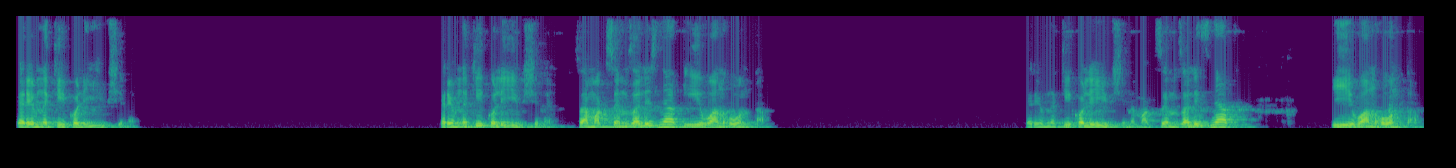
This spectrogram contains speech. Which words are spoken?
Керівники Коліївщини. Керівники Коліївщини. Це Максим Залізняк і Іван Гунта. Керівники Коліївщини. Максим Залізняк і Іван Гонта.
